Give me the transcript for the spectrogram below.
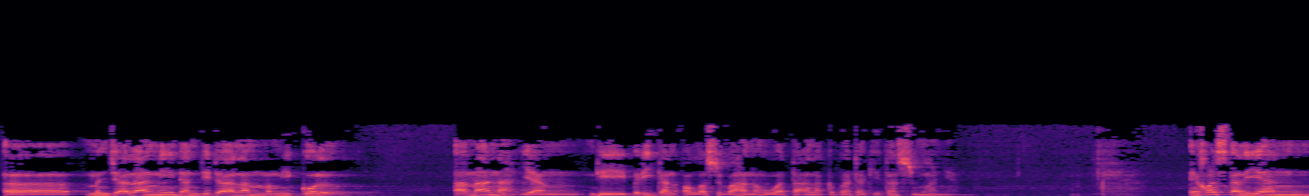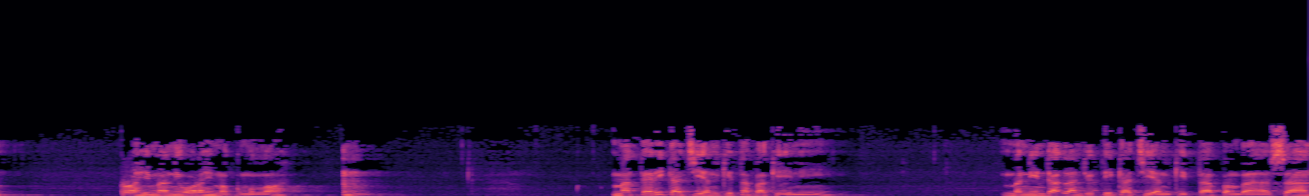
uh, menjalani dan di dalam memikul amanah yang diberikan Allah Subhanahu wa taala kepada kita semuanya. Ikhwas kalian rahimani wa rahimakumullah. Materi kajian kita pagi ini menindaklanjuti kajian kita pembahasan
